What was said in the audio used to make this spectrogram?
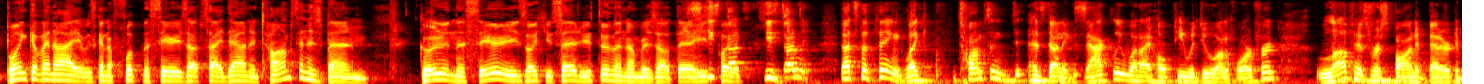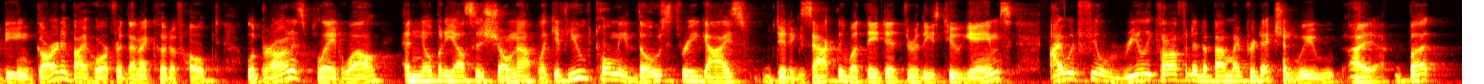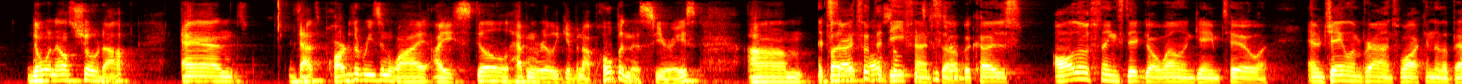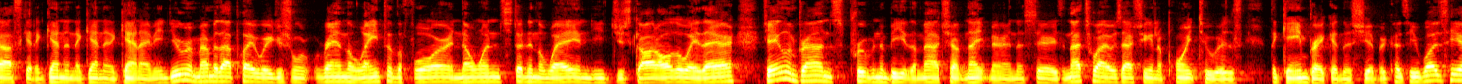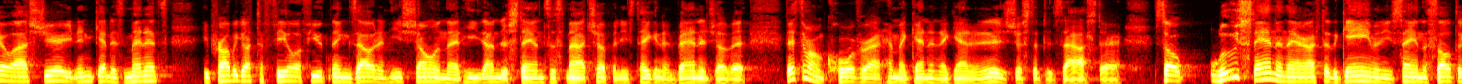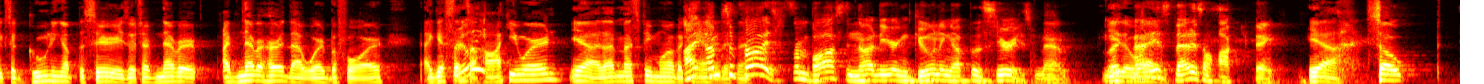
blink of an eye. It was going to flip the series upside down. And Thompson has been good in this series, like you said. You threw the numbers out there. He's, he's played. done, he's done. That's the thing. Like Thompson has done exactly what I hoped he would do on Horford. Love has responded better to being guarded by Horford than I could have hoped. LeBron has played well, and nobody else has shown up. Like if you told me those three guys did exactly what they did through these two games, I would feel really confident about my prediction. We, I, but no one else showed up, and that's part of the reason why I still haven't really given up hope in this series. Um, It starts with the defense, though, because all those things did go well in game two. And Jaylen Brown's walking to the basket again and again and again. I mean, do you remember that play where he just ran the length of the floor and no one stood in the way and he just got all the way there? Jaylen Brown's proven to be the matchup nightmare in this series. And that's why I was actually going to point to as the game breaker this year because he was here last year. He didn't get his minutes. He probably got to feel a few things out and he's showing that he understands this matchup and he's taking advantage of it. They're throwing Korver at him again and again and it is just a disaster. So Lue's standing there after the game and he's saying the Celtics are gooning up the series, which I've never I've never heard that word before. I guess that's Really? a hockey word. Yeah, that must be more of a I, I'm thing. surprised from Boston not hearing gooning up the series, man. Either that way. is- that is a hockey thing. Yeah. So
